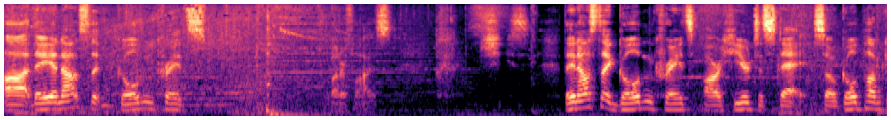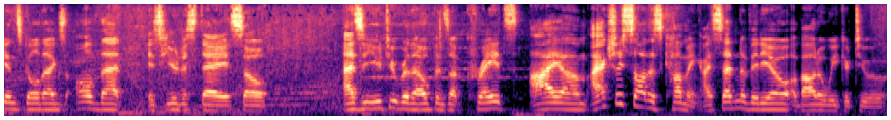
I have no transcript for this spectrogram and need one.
uh, they announced that golden crates... Butterflies. Jeez. They announced that golden crates are here to stay. So gold pumpkins, gold eggs, all of that is here to stay. So as a YouTuber that opens up crates, I um I actually saw this coming. I said in a video about a week or two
